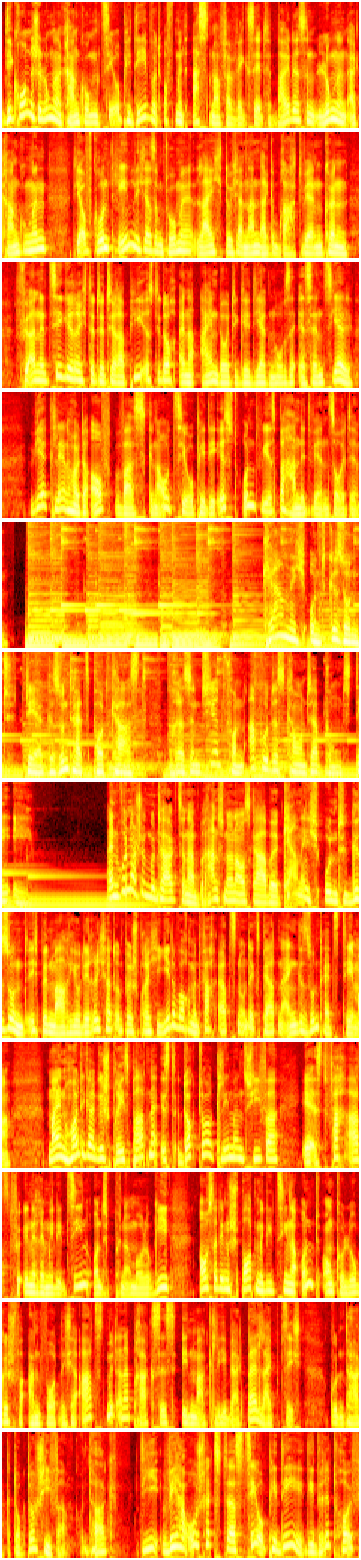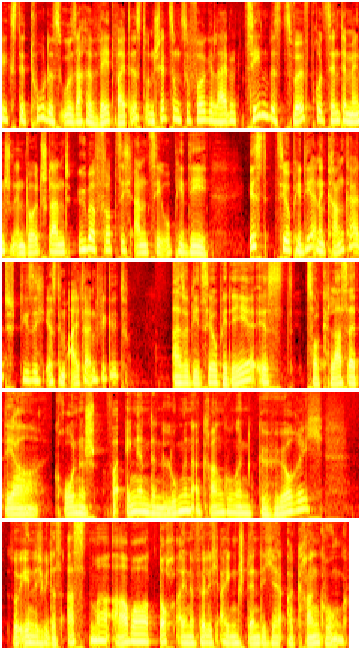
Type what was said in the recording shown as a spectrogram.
Die chronische Lungenerkrankung COPD wird oft mit Asthma verwechselt. Beides sind Lungenerkrankungen, die aufgrund ähnlicher Symptome leicht durcheinander gebracht werden können. Für eine zielgerichtete Therapie ist jedoch eine eindeutige Diagnose essentiell. Wir klären heute auf, was genau COPD ist und wie es behandelt werden sollte. Kernig und gesund, der Gesundheitspodcast, präsentiert von apodiscounter.de. Einen wunderschönen guten Tag zu einer brandneuen Ausgabe Kernig und Gesund. Ich bin Mario de Richard und bespreche jede Woche mit Fachärzten und Experten ein Gesundheitsthema. Mein heutiger Gesprächspartner ist Dr. Clemens Schiefer. Er ist Facharzt für Innere Medizin und Pneumologie, außerdem Sportmediziner und onkologisch verantwortlicher Arzt mit einer Praxis in Markleberg bei Leipzig. Guten Tag, Dr. Schiefer. Guten Tag. Die WHO schätzt, dass COPD die dritthäufigste Todesursache weltweit ist und Schätzungen zufolge leiden 10 bis 12 Prozent der Menschen in Deutschland über 40 an COPD. Ist COPD eine Krankheit, die sich erst im Alter entwickelt? Also die COPD ist zur Klasse der chronisch verengenden Lungenerkrankungen gehörig, so ähnlich wie das Asthma, aber doch eine völlig eigenständige Erkrankung.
